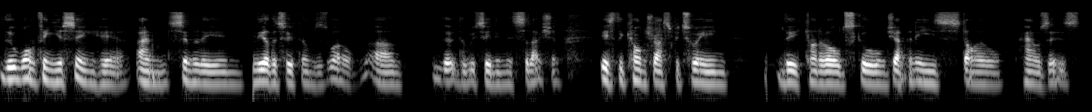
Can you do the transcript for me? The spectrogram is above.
the one thing you're seeing here, and similarly in the other two films as well, um, that, that we've seen in this selection, is the contrast between the kind of old school Japanese style houses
